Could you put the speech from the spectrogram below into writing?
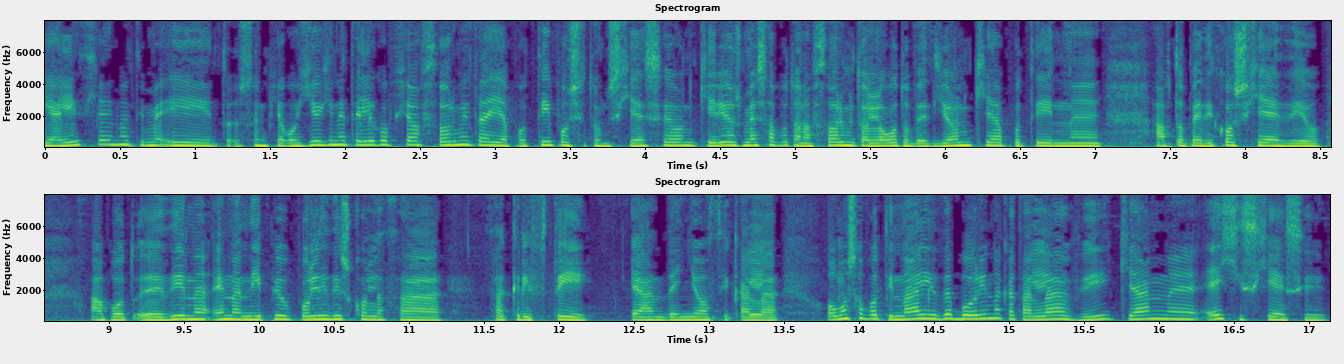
η αλήθεια είναι ότι με, η, το- στον υπηαγωγείο γίνεται λίγο πιο αυθόρμητα η αποτύπωση των σχέσεων, κυρίως μέσα από τον αυθόρμητο λόγο των παιδιών και από, την, ε, από το παιδικό σχέδιο. Από, το- δηλαδή ένα, έναν ήπιο πολύ δύσκολα θα, θα κρυφτεί εάν δεν νιώθει καλά. Όμως από την άλλη δεν μπορεί να καταλάβει και αν ε, έχει σχέση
